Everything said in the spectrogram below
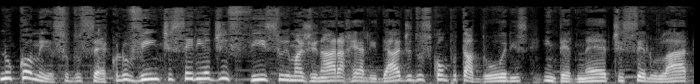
No começo do século XX, seria difícil imaginar a realidade dos computadores, internet, celular,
